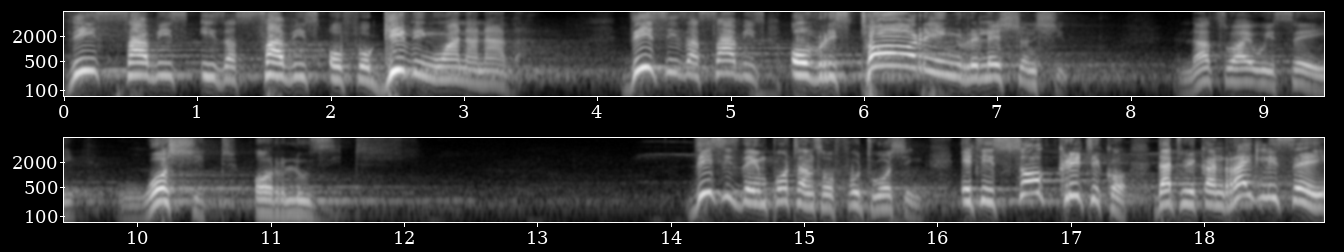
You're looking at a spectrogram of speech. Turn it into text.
this service is a service of forgiving one another. This is a service of restoring relationship. And that's why we say, wash it or lose it. This is the importance of foot washing. It is so critical that we can rightly say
